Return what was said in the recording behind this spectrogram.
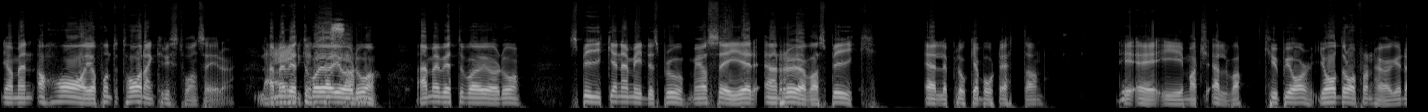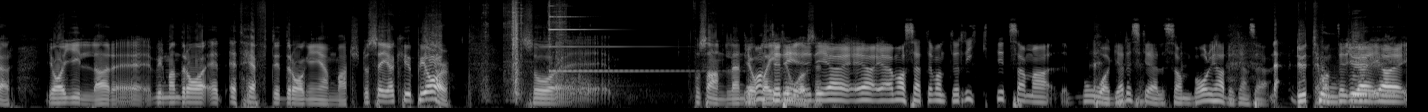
Ja men aha, jag får inte ta den krysstvåan säger du? Nej, men du vet du vad jag gör samma. då? Nej men vet du vad jag gör då? Spiken är Middlesbrough, men jag säger en rövarspik eller plocka bort ettan. Det är i match 11. QPR, jag drar från höger där. Jag gillar, eh, vill man dra ett, ett häftigt drag i en jämn match, då säger jag QPR. Så eh, får Sandland jobba inte, in det det, oavsett. det, jag, jag, jag måste säga att det var inte riktigt samma vågade skräll som Borg hade kan jag säga. Nej, du tog inte, ju... jag,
